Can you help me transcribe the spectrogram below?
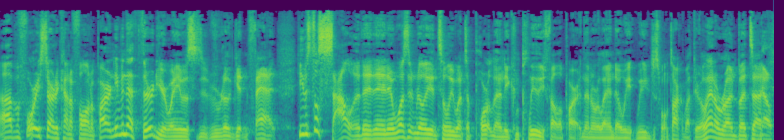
uh, before he started kind of falling apart. And even that third year when he was really getting fat, he was still solid. And, and it wasn't really until he went to Portland he completely fell apart. And then Orlando, we, we just won't talk about the Orlando run. But uh, no.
